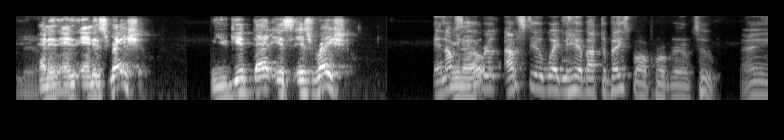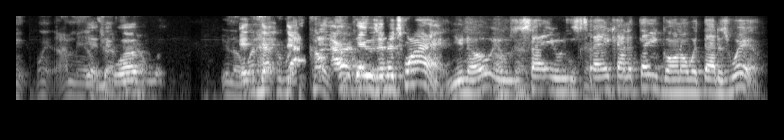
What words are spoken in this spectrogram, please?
Yeah. And, it, and and it's racial. When you get that, it's it's racial. And I'm you still know? I'm still waiting to hear about the baseball program too. I ain't I mean I'm Yeah, well, figure out, you know It- what happened with I- the coach. I heard they was intertwined. You know, it was the same. It was the same kind of thing going on with that as well.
